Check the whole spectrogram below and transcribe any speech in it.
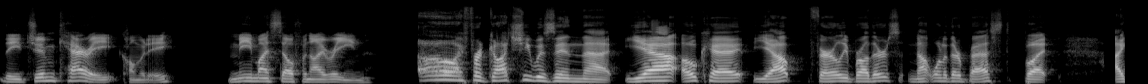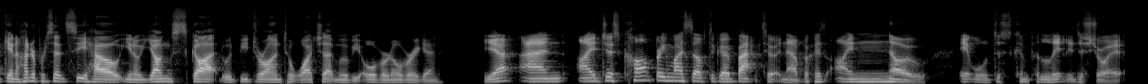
the Jim Carrey comedy, Me, Myself, and Irene. Oh, I forgot she was in that. Yeah, okay. Yep. Farrelly Brothers, not one of their best, but I can 100% see how, you know, young Scott would be drawn to watch that movie over and over again. Yeah, and I just can't bring myself to go back to it now because I know it will just completely destroy it.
